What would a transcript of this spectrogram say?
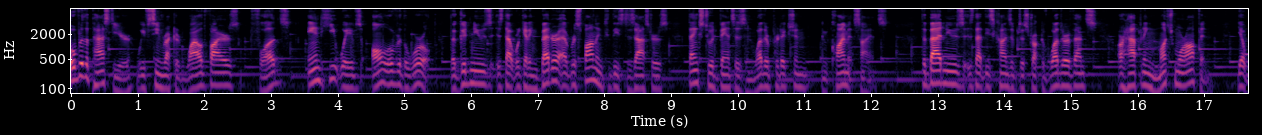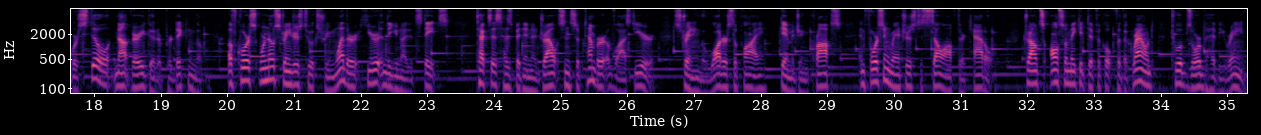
Over the past year, we've seen record wildfires, floods, and heat waves all over the world. The good news is that we're getting better at responding to these disasters thanks to advances in weather prediction and climate science. The bad news is that these kinds of destructive weather events are happening much more often, yet we're still not very good at predicting them. Of course, we're no strangers to extreme weather here in the United States. Texas has been in a drought since September of last year, straining the water supply, damaging crops, and forcing ranchers to sell off their cattle. Droughts also make it difficult for the ground to absorb heavy rain.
